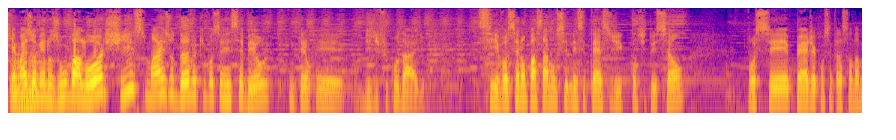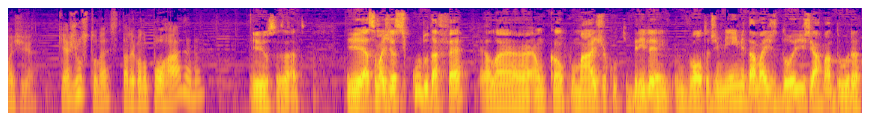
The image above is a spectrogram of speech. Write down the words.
Que é mais Uhum. ou menos um valor X mais o dano que você recebeu eh, de dificuldade. Se você não passar nesse teste de constituição, você perde a concentração da magia. Que é justo, né? Você tá levando porrada, né? Isso, exato. E essa magia escudo da fé, ela é um campo mágico que brilha em, em volta de mim e me dá mais dois de armadura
